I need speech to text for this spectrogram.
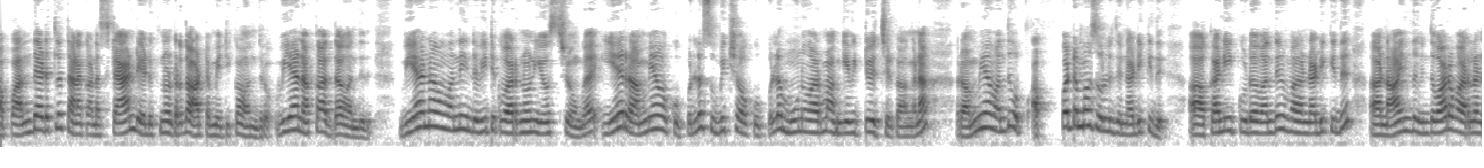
அப்போ அந்த இடத்துல தனக்கான ஸ்டாண்ட் எடுக்கணுன்றது ஆட்டோமேட்டிக்காக வந்துடும் வியானாக்கா அதான் வந்தது. வியானா வந்து இந்த வீட்டுக்கு வரணும்னு யோசிச்சவங்க ஏன் ரம்யாவை கூப்பிடல சுபிக்ஷாவை கூப்பிடல மூணு வாரமாக அங்கே விட்டு வச்சிருக்காங்கன்னா ரம்யா வந்து அப்பட்டமாக சொல்லுது நடிக்குது. ஆஹ் கனி கூட வந்து நடிக்குது. நான் இந்த இந்த வாரம் வரல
